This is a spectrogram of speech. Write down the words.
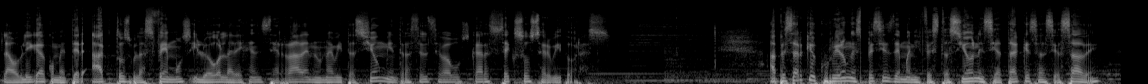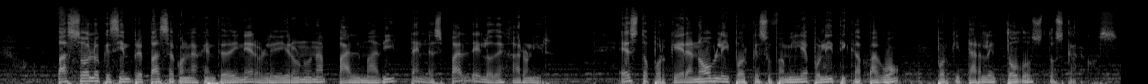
la obliga a cometer actos blasfemos y luego la deja encerrada en una habitación mientras él se va a buscar sexo servidoras. A pesar que ocurrieron especies de manifestaciones y ataques hacia Sade, pasó lo que siempre pasa con la gente de dinero, le dieron una palmadita en la espalda y lo dejaron ir. Esto porque era noble y porque su familia política pagó por quitarle todos los cargos.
